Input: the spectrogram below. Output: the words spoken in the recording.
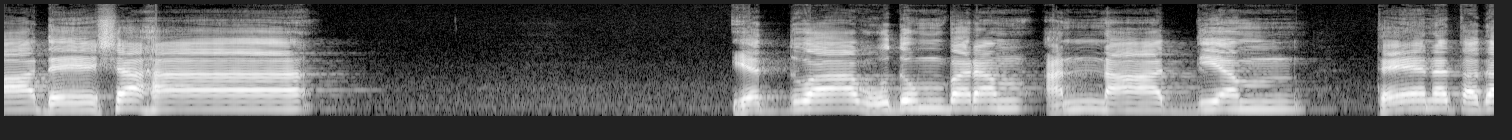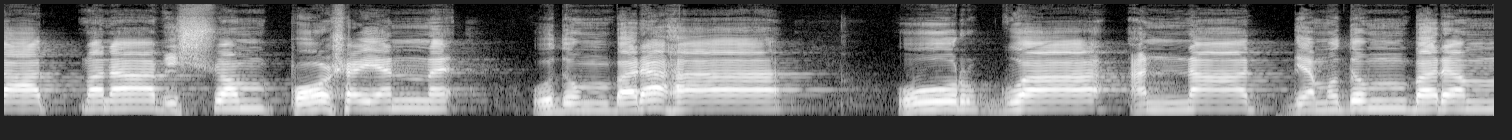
ஆதேச எத்வா உதும்பரம் அன்னாத்தியம் தேன ததாத்மனா விஸ்வம் போஷயன் உதும்பர ஊர்க்வா அன்னாத்தியமுதும்பரம்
